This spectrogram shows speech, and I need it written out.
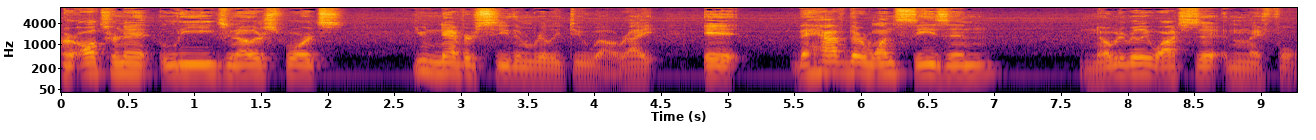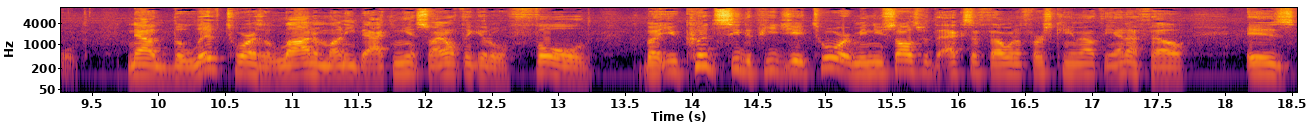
or alternate leagues and other sports, you never see them really do well, right? It they have their one season, nobody really watches it, and then they fold. Now the LIV Tour has a lot of money backing it, so I don't think it'll fold. But you could see the PGA Tour. I mean, you saw this with the XFL when it first came out. The NFL is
